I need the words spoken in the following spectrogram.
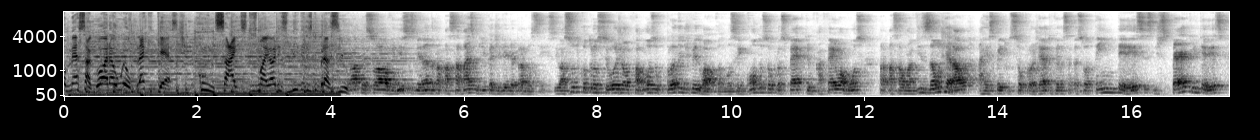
Começa agora o Eu Blackcast, com insights dos maiores líderes do Brasil. Olá pessoal, Vinícius Miranda para passar mais uma dica de líder para vocês. E o assunto que eu trouxe hoje é o famoso plano individual, quando você encontra o seu prospecto em um café e um almoço para passar uma visão geral a respeito do seu projeto, vendo se a pessoa tem interesses, desperta o interesse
